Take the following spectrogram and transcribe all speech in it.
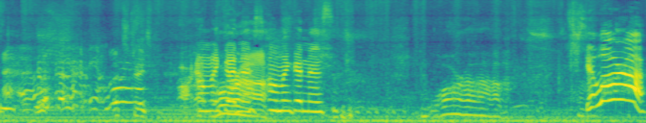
Oh, Let's chase. Oh my Laura. goodness. Oh my goodness. Laura. Get Laura.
